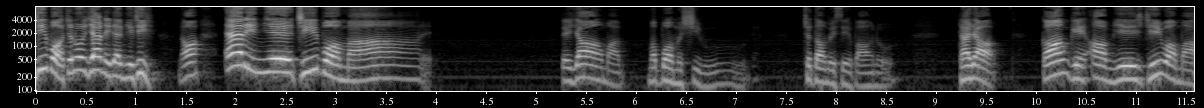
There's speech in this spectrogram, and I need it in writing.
ကြီးပေါ်ကျွန်တော်ရနေတဲ့မြေကြီးနော်အဲ့ဒီမြေကြီးပေါ်မှာတဲ့တရားအောင်မှမပေါ်မရှိဘူးတဲ့ချစ်တော်မိတ်ဆွေပေါင်းတို့ဒါကြောင့်ကောင်းကင်အောက်မြေကြီးပေါ်မှာ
